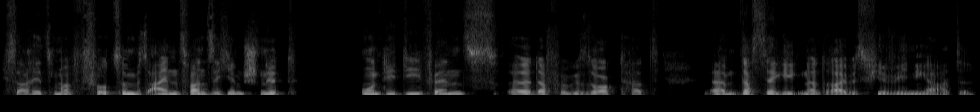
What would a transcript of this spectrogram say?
Ich sage jetzt mal 14 bis 21 im Schnitt und die Defense äh, dafür gesorgt hat, äh, dass der Gegner drei bis vier weniger hatte.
